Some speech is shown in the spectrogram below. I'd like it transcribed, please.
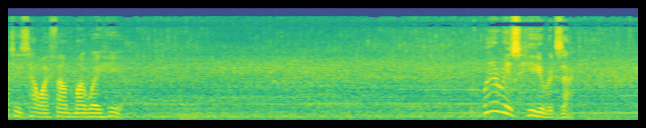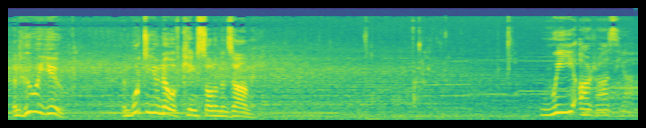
That is how I found my way here. Where is here exactly? And who are you? And what do you know of King Solomon's army? We are Razia,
